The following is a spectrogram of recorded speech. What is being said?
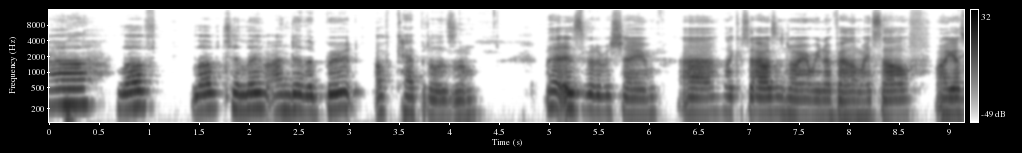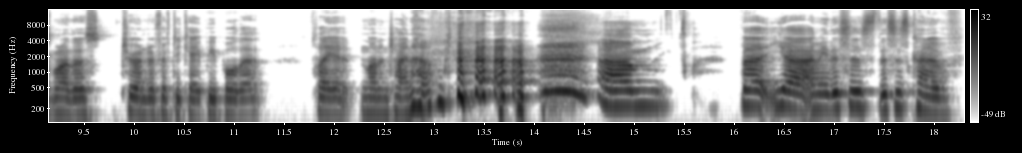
uh, love love to live under the boot of capitalism. That is a bit of a shame. Uh, like I said, I was enjoying Arena Valor myself. I guess one of those 250k people that play it, not in China. um, but yeah, I mean, this is this is kind of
